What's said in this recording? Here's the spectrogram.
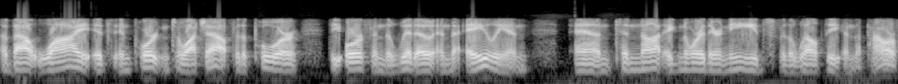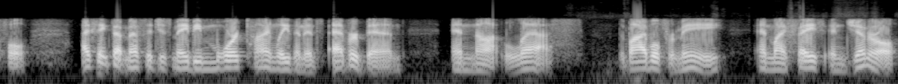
about why it's important to watch out for the poor, the orphan, the widow, and the alien, and to not ignore their needs for the wealthy and the powerful. I think that message is maybe more timely than it's ever been and not less. The Bible, for me, and my faith in general,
